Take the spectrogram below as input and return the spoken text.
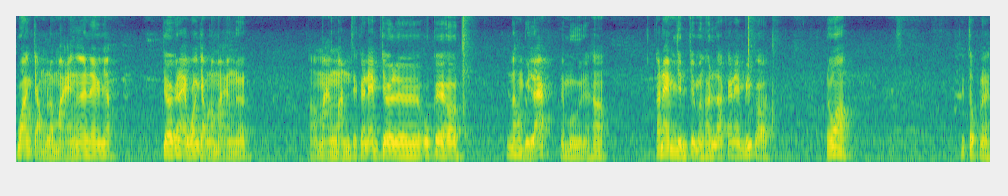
quan trọng là mạng anh em nha chơi cái này quan trọng là mạng nữa. Đó, mạng mạnh thì các anh em chơi ok hơn. Nó không bị lát cây 10 này ha. Các anh em nhìn trên màn hình là các anh em biết rồi. Đúng không? Tiếp tục này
